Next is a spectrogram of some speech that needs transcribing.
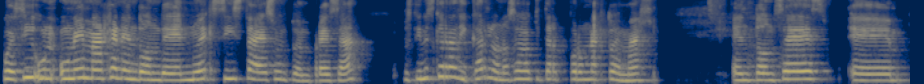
Pues sí, una imagen en donde no exista eso en tu empresa, pues tienes que erradicarlo, no se va a quitar por un acto de magia. Entonces, eh,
